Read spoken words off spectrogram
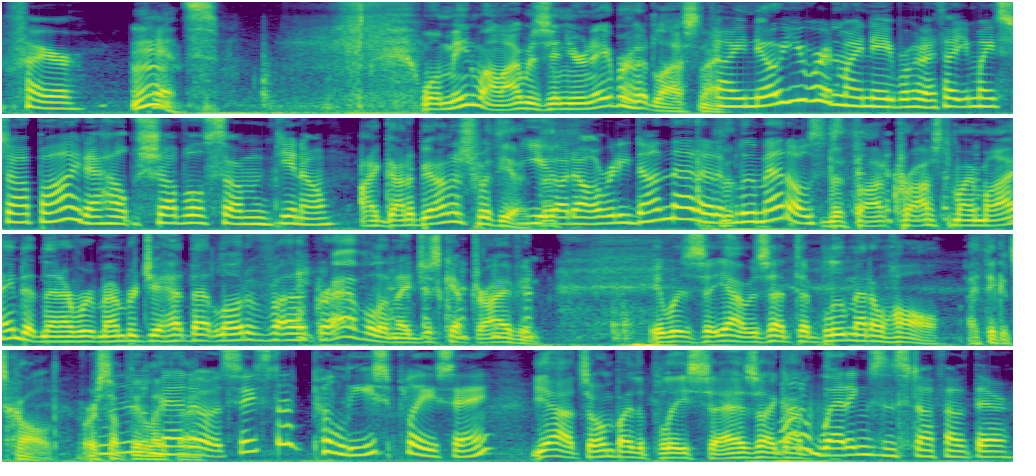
fire Hmm. pits. Well, meanwhile, I was in your neighborhood last night. I know you were in my neighborhood. I thought you might stop by to help shovel some. You know, I got to be honest with you. you the, had already done that out of Blue Meadows. the thought crossed my mind, and then I remembered you had that load of uh, gravel, and I just kept driving. It was uh, yeah, it was at uh, Blue Meadow Hall, I think it's called, or something Blue like that. Meadows. It's not police place, eh? Yeah, it's owned by the police. As I A lot got of weddings and stuff out there.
